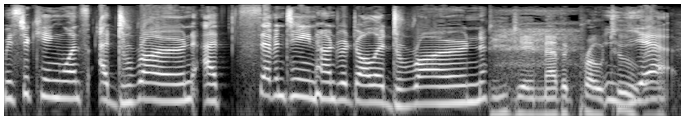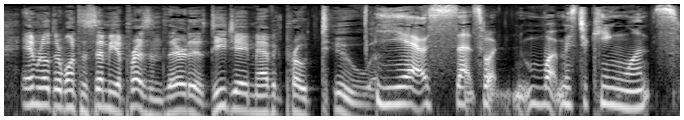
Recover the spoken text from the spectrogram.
Mr. King wants a drone, a $1,700 drone. DJI Mavic Pro 2. Yeah. Anyone out there wants to send me a present, there it is. DJI Mavic Pro 2. Yes, that's what, what Mr. King wants.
